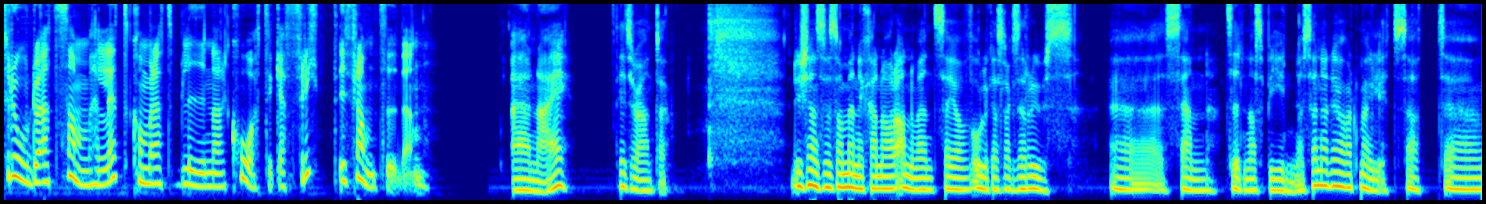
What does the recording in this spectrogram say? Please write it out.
Tror du att samhället kommer att bli narkotikafritt i framtiden? Äh, nej, det tror jag inte. Det känns väl som människan har använt sig av olika slags rus eh, sen tidernas begynnelse när det har varit möjligt. Så att eh,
